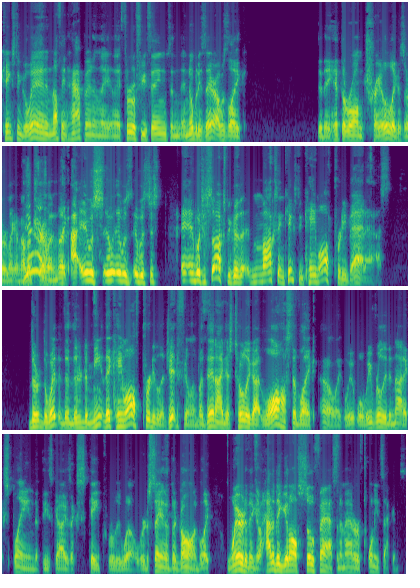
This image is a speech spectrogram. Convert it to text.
Kingston go in and nothing happened and they and they threw a few things and, and nobody's there. I was like, did they hit the wrong trailer? Like, is there like another yeah. trailer? And like, I, it was, it, it, was, it was just, and, and, which sucks because Mox and Kingston came off pretty badass. The, the way the, their demeanor, they came off pretty legit feeling, but then I just totally got lost of like, oh, like we, well, we really did not explain that these guys escaped really well. We're just saying that they're gone, but like, where do they go? How did they get off so fast in a matter of 20 seconds?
